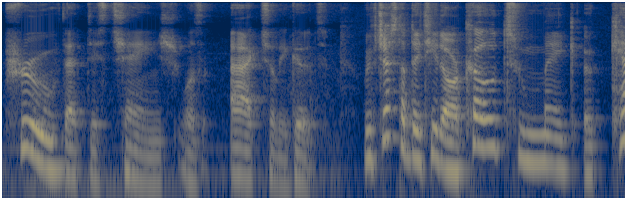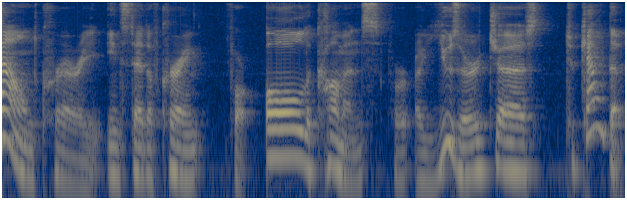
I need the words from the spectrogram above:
prove that this change was actually good. We've just updated our code to make a count query instead of querying for all the comments for a user just to count them.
